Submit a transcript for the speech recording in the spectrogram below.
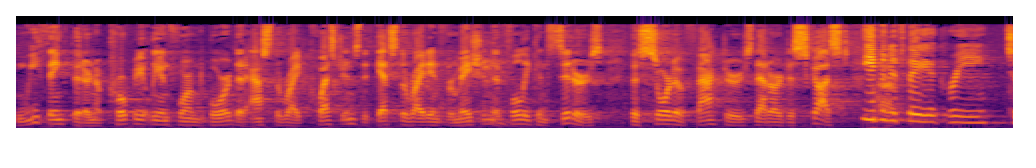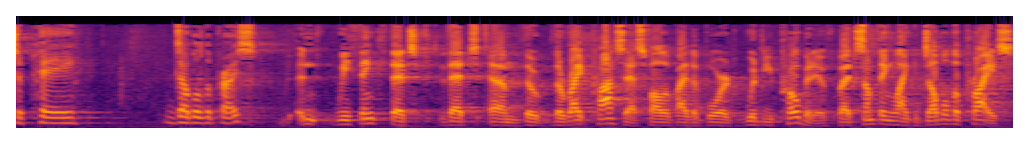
We think that an appropriately informed board that asks the right questions, that gets the right information, that fully considers the sort of factors that are discussed. Even uh, if they agree to pay double the price? We think that that um, the the right process followed by the board would be probative, but something like double the price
